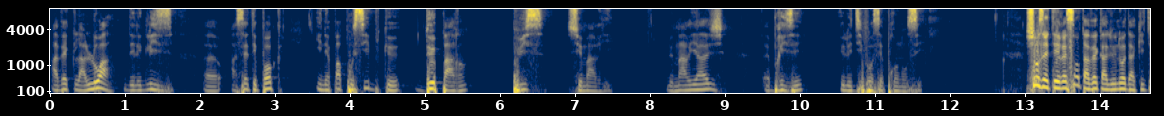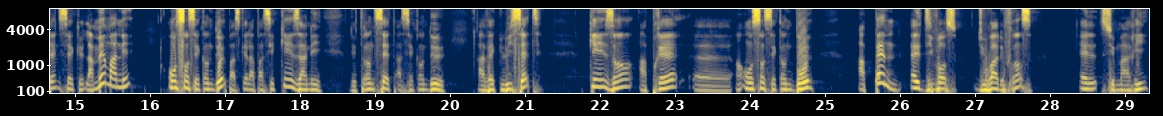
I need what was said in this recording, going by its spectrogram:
avec la loi de l'Église euh, à cette époque, il n'est pas possible que deux parents puissent se marier. Le mariage est brisé et le divorce est prononcé. Chose intéressante avec Aliénor d'Aquitaine, c'est que la même année, 1152, parce qu'elle a passé 15 années de 37 à 52 avec Louis VII, 15 ans après, euh, en 1152, à peine elle divorce du roi de France, elle se marie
